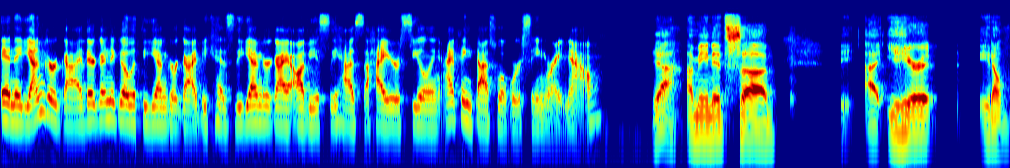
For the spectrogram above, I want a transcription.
and a younger guy, they're going to go with the younger guy because the younger guy obviously has the higher ceiling. I think that's what we're seeing right now. Yeah, I mean it's uh, I, you hear it, you know,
